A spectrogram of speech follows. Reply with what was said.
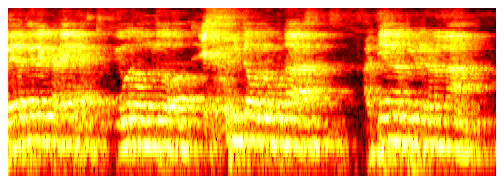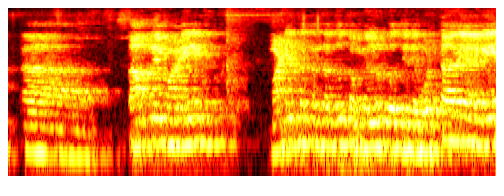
ಬೇರೆ ಬೇರೆ ಕಡೆ ಇವರ ಒಂದು ಪೀಠವನ್ನು ಕೂಡ ಅಧ್ಯಯನ ಪೀಠಗಳನ್ನ ಸ್ಥಾಪನೆ ಮಾಡಿ, ಮಾಡಿರ್ತಕ್ಕಂಥದ್ದು ತಮ್ಮೆಲ್ಲರೂ ಗೊತ್ತಿದೆ. ಒಟ್ಟಾರೆಯಾಗಿ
